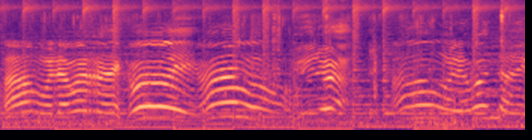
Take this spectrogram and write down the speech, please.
Vamos, la barra de Joy, vamos. Mira. Vamos, la banda de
